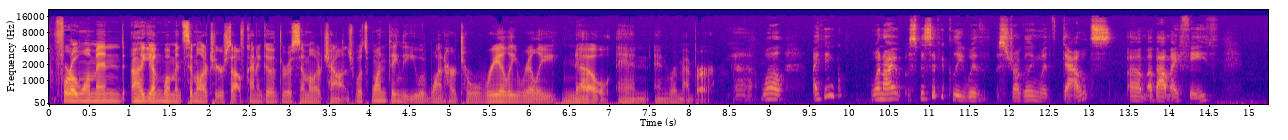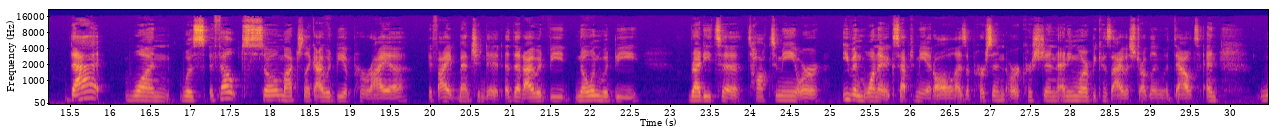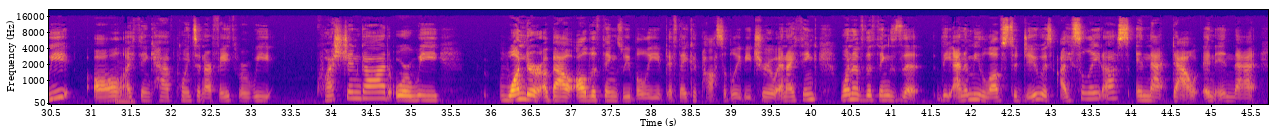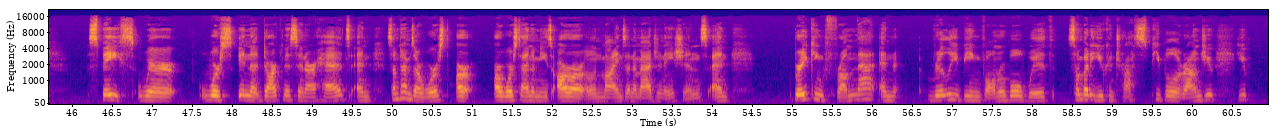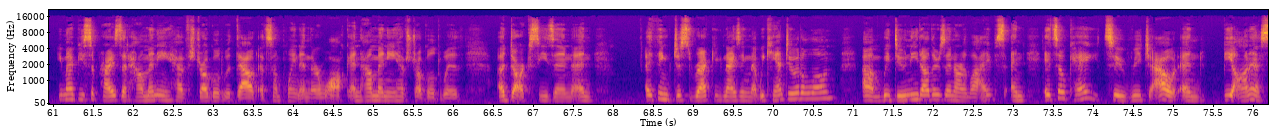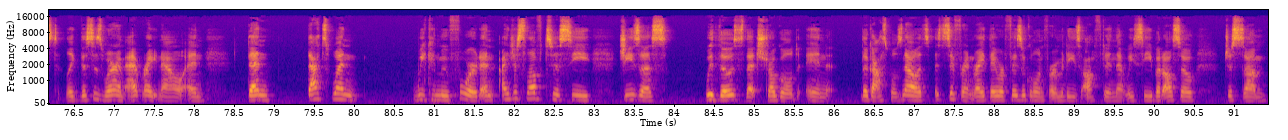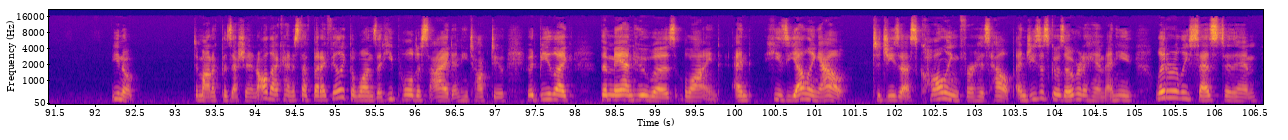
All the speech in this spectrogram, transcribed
for a woman, a young woman similar to yourself, kind of going through a similar challenge? What's one thing that you would want her to really, really know and and remember? Yeah, well, I think when I specifically with struggling with doubts um, about my faith, that one was it felt so much like I would be a pariah if I mentioned it that I would be no one would be ready to talk to me or even want to accept me at all as a person or a Christian anymore because I was struggling with doubts. And we all I think have points in our faith where we question God or we wonder about all the things we believed if they could possibly be true. And I think one of the things that the enemy loves to do is isolate us in that doubt and in that space where we're in a darkness in our heads and sometimes our worst our our worst enemies are our own minds and imaginations and breaking from that and really being vulnerable with somebody you can trust people around you you you might be surprised at how many have struggled with doubt at some point in their walk and how many have struggled with a dark season. And i think just recognizing that we can't do it alone um, we do need others in our lives and it's okay to reach out and be honest like this is where i'm at right now and then that's when we can move forward. And I just love to see Jesus with those that struggled in the gospels. Now it's it's different right? They were physical infirmities often that we see but also just um you know demonic possession and all that kind of stuff but i feel like the ones that he pulled aside and he talked to it would be like the man who was blind and he's yelling out to jesus calling for his help and jesus goes over to him and he literally says to him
